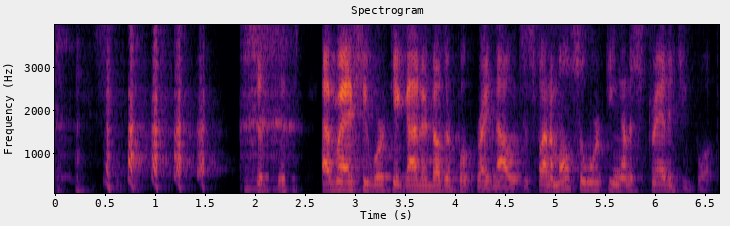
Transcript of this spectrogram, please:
Just it's i'm actually working on another book right now which is fun. I'm also working on a strategy book.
